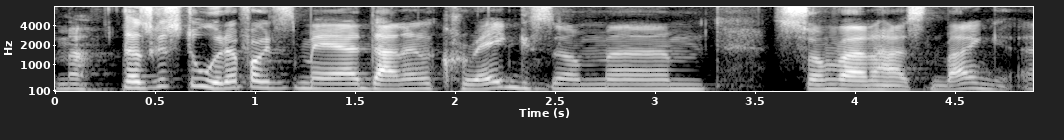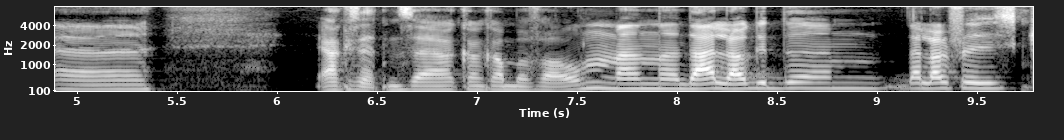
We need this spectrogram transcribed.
Med. Ganske store, faktisk, med Daniel Craig som, uh, som Werner Heisenberg. Uh, jeg har ikke sett den, så jeg kan ikke anbefale den, men det er lagd, det er lagd faktisk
